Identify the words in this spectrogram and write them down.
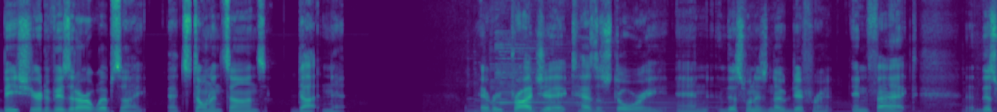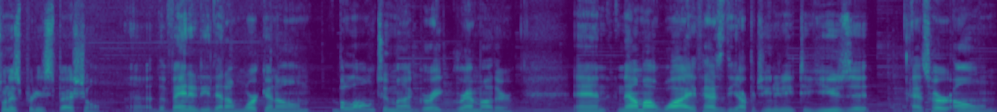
be sure to visit our website at stoneandsons.net. Every project has a story, and this one is no different. In fact, this one is pretty special. Uh, the vanity that I'm working on belonged to my great grandmother, and now my wife has the opportunity to use it as her own.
